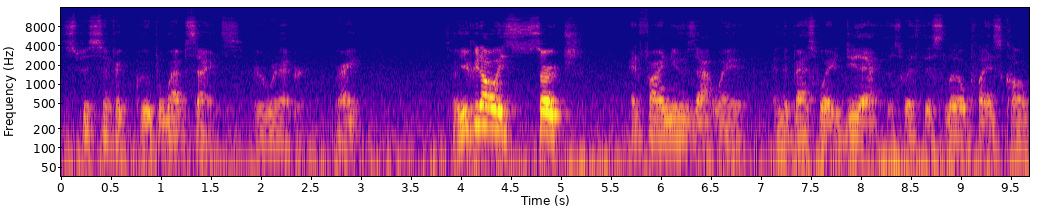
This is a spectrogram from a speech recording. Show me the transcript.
specific group of websites or whatever, right? So you can always search and find news that way. And the best way to do that is with this little place called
